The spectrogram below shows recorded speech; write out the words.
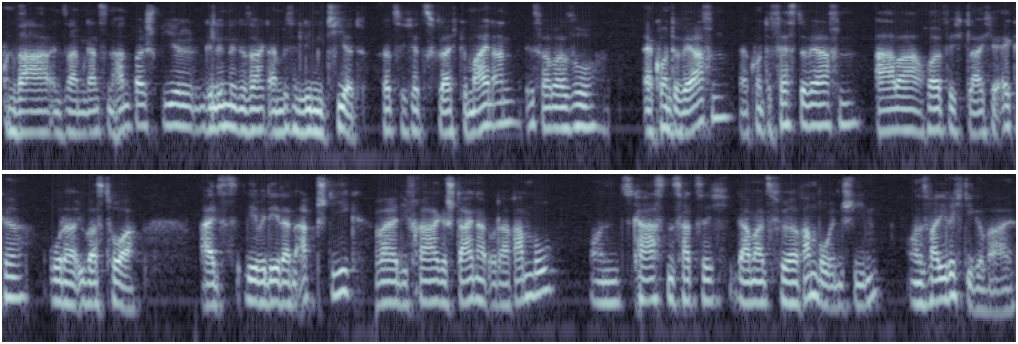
und war in seinem ganzen Handballspiel, gelinde gesagt, ein bisschen limitiert. Hört sich jetzt vielleicht gemein an, ist aber so. Er konnte werfen, er konnte feste werfen, aber häufig gleiche Ecke oder übers Tor. Als GWD dann abstieg, war ja die Frage Steinert oder Rambo. Und Carstens hat sich damals für Rambo entschieden. Und es war die richtige Wahl.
